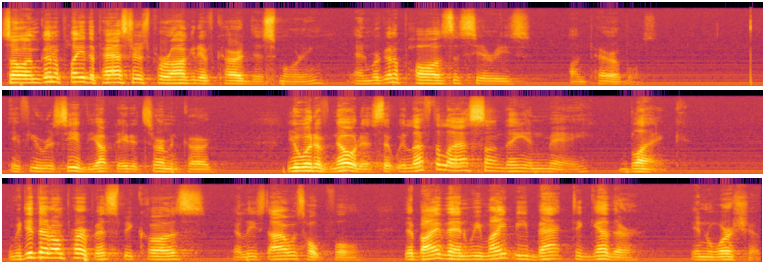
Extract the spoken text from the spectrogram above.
So I'm going to play the pastor's prerogative card this morning, and we're going to pause the series on parables. If you received the updated sermon card, you would have noticed that we left the last Sunday in May blank. And we did that on purpose because, at least I was hopeful, that by then we might be back together in worship.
